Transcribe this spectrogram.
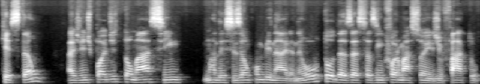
questão a gente pode tomar, sim, uma decisão combinária, né? Ou todas essas informações, de fato,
